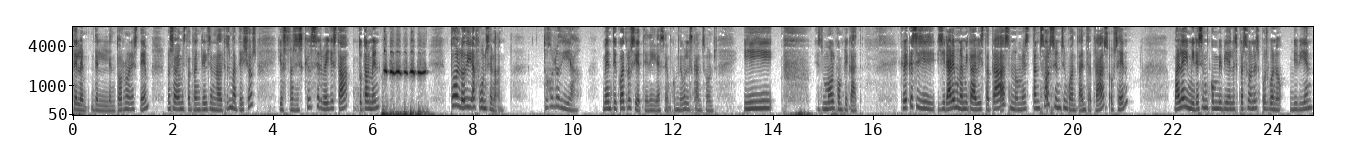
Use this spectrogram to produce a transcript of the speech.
de l'entorn on estem, no sabem estar tranquils en altres mateixos i, ostres, és que el cervell està totalment tot el dia funcionant. Tot el dia. 24-7, diguéssim, com diuen les cançons. I uf, és molt complicat. Crec que si giràrem una mica la vista atrás, només tan sols 150 anys atrás, o 100, ¿vale? y miréssim com vivien les persones, pues bueno, vivien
